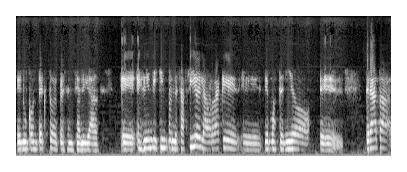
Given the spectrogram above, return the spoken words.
en un contexto de presencialidad. Eh, es bien distinto el desafío y la verdad que eh, hemos tenido eh, grata,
